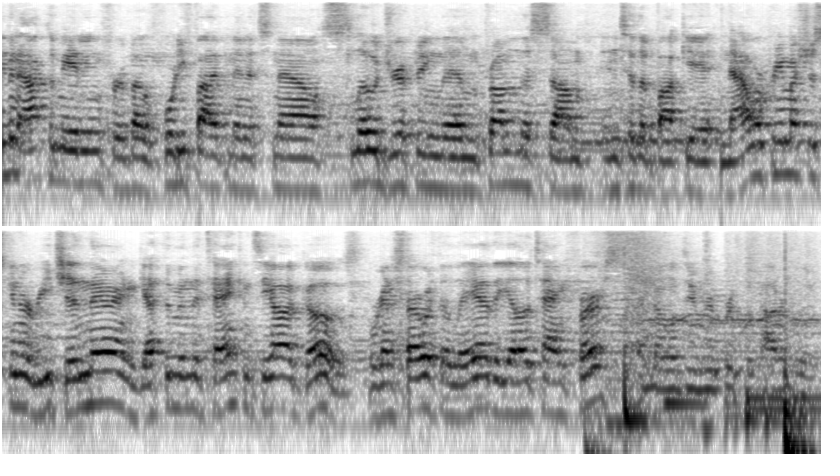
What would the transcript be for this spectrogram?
They've been acclimating for about 45 minutes now, slow dripping them from the sump into the bucket. Now we're pretty much just gonna reach in there and get them in the tank and see how it goes. We're gonna start with Alaia, the yellow tang first, and then we'll do Rupert, the powder blue.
